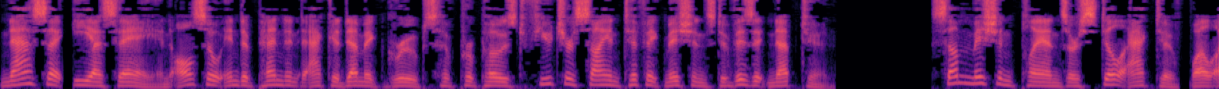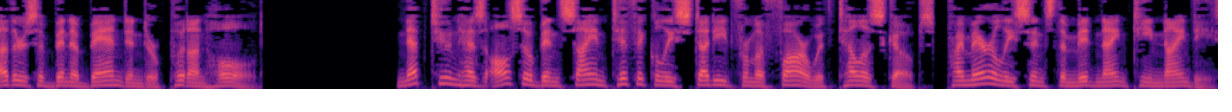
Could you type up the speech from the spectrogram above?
NASA, ESA and also independent academic groups have proposed future scientific missions to visit Neptune. Some mission plans are still active, while others have been abandoned or put on hold. Neptune has also been scientifically studied from afar with telescopes, primarily since the mid-1990s.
